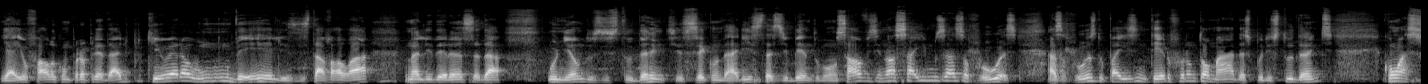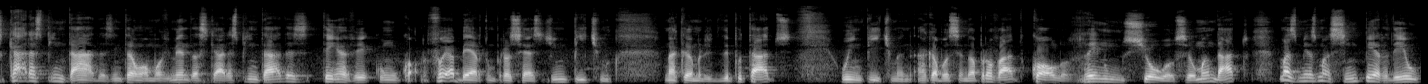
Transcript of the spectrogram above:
e aí eu falo com propriedade porque eu era um deles, estava lá na liderança da União dos Estudantes Secundaristas de Bento Gonçalves e nós saímos às ruas. As ruas do país inteiro foram tomadas por estudantes com as caras pintadas. Então, o movimento das caras pintadas tem a ver com o Collor. Foi aberto um processo de impeachment na Câmara de Deputados. O impeachment acabou sendo aprovado. Collor renunciou ao seu mandato, mas mesmo assim perdeu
